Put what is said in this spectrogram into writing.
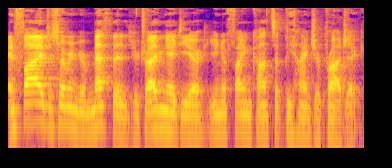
and five: determine your method, your driving idea, unifying concept behind your project.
